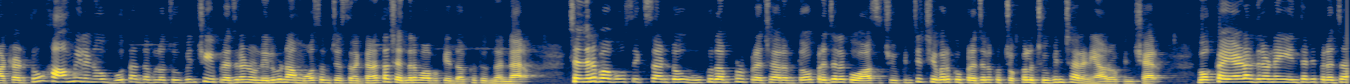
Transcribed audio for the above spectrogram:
మాట్లాడుతూ హామీలను భూతద్దంలో చూపించి ప్రజలను నిలువున మోసం చేసిన ఘనత చంద్రబాబుకే దక్కుతుందన్నారు. చంద్రబాబు సిక్స్ అంటూ ఊకుదంపుడు ప్రచారంతో ప్రజలకు ఆశ చూపించి చివరకు ప్రజలకు చుక్కలు చూపించారని ఆరోపించారు. ఒక్క ఏడాదిలోనే ఇంతటి ప్రజా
